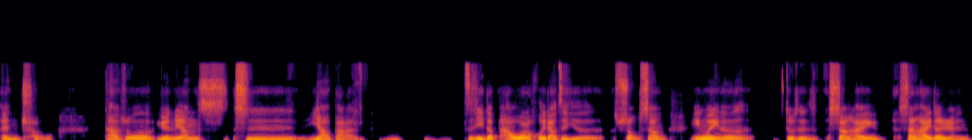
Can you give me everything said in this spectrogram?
恩仇。他说，原谅是是要把自己的 power 回到自己的手上，因为呢，就是伤害伤害的人，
